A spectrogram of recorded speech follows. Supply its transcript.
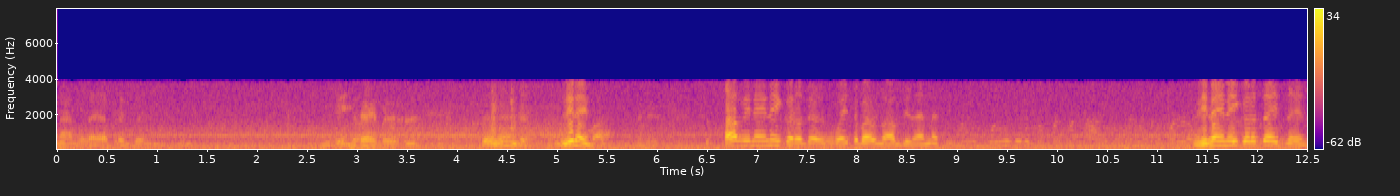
ના બોલાય આપણે વિનયમાં આ વિનય નહીં કરો તો હોય તમારું નામ દેનાર નથી. વિનય નહીં કરતા જ નહીં.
